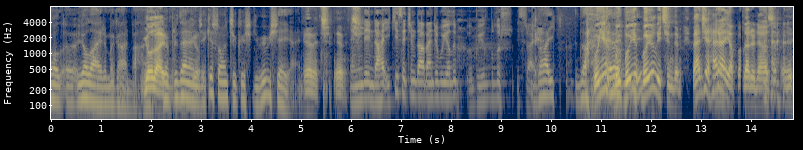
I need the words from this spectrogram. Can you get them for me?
yol yol ayrımı galiba. Yol ayrımı. Köprüden önceki yol. son çıkış gibi bir şey yani. Evet, evet. Emin değilim daha iki seçim daha bence bu yılı bu yıl bulur İsrail. Daha, iki, daha bu yıl evet, bu, bu, yıl, bu yıl içinde mi? Bence her evet. ay yapmaları lazım.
